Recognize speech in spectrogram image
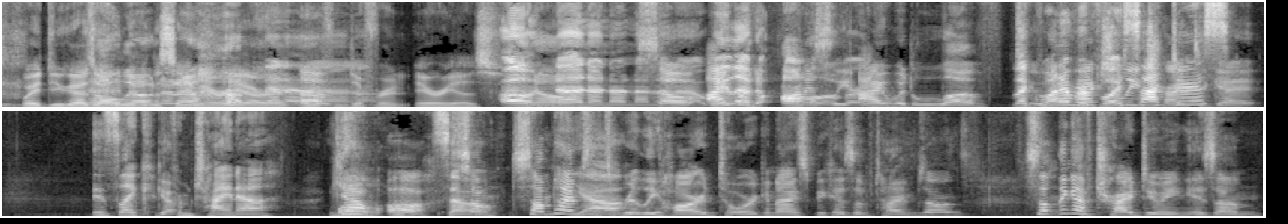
Wait, do you guys all live No, in the no, same no. area, or No, no, are you no, from no. different areas? Oh No. no no no no so no. no. We I live would all honestly, over. I would love Like, to, one of I've our actually voice tried actors- To get, It's like Yeah. from China. yeah, Whoa. oh, So, some, sometimes yeah. it's really hard to organize because of time zones. Something I've tried doing is um,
